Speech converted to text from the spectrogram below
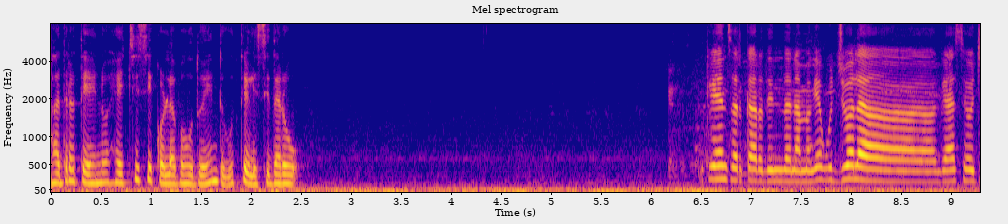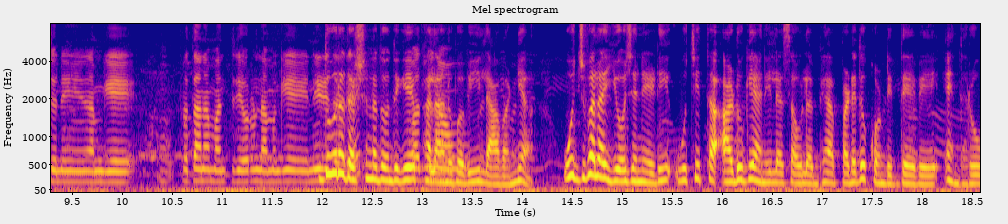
ಭದ್ರತೆಯನ್ನು ಹೆಚ್ಚಿಸಿಕೊಳ್ಳಬಹುದು ಎಂದು ತಿಳಿಸಿದರು. ಕೇಂದ್ರ ಸರ್ಕಾರದಿಂದ ನಮಗೆ ಉಜ್ವಲ ಗ್ಯಾಸ್ ಯೋಜನೆ ನಮಗೆ ಪ್ರಧಾನಮಂತ್ರಿಯವರು ನಮಗೆ ನೀಡಿದ್ದಾರೆ. ದೂರದರ್ಶನದೊಂದಿಗೆ ಫಲಾನುಭವಿ ಲಾವಣ್ಯ ಉಜ್ವಲ ಯೋಜನೆಯಡಿ ಉಚಿತ ಅಡುಗೆ ಅನಿಲ ಸೌಲಭ್ಯ ಪಡೆದುಕೊಂಡಿದ್ದೇವೆ ಎಂದರು.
